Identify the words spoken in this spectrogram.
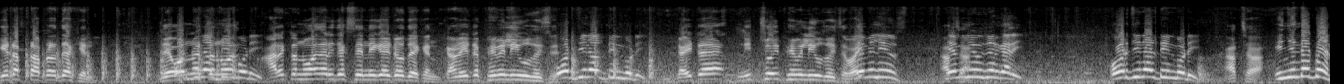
গেট আপটা আপনারা দেখেন। যে অন্য একটা নোয়া আরেকটা নোয়া গাড়ি দেখছেন এই গাড়িটাও দেখেন কারণ এটা ফ্যামিলি ইউজ হয়েছে। অরিজিনাল তিন বডি গাড়িটা নিশ্চয়ই ফ্যামিলি ইউজ হয়েছে ভাই। ফ্যামিলি ইউজ। ফ্যামিলি ইউজের গাড়ি। অরিজিনাল তিন বডি আচ্ছা। ইঞ্জিন দেখবেন?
